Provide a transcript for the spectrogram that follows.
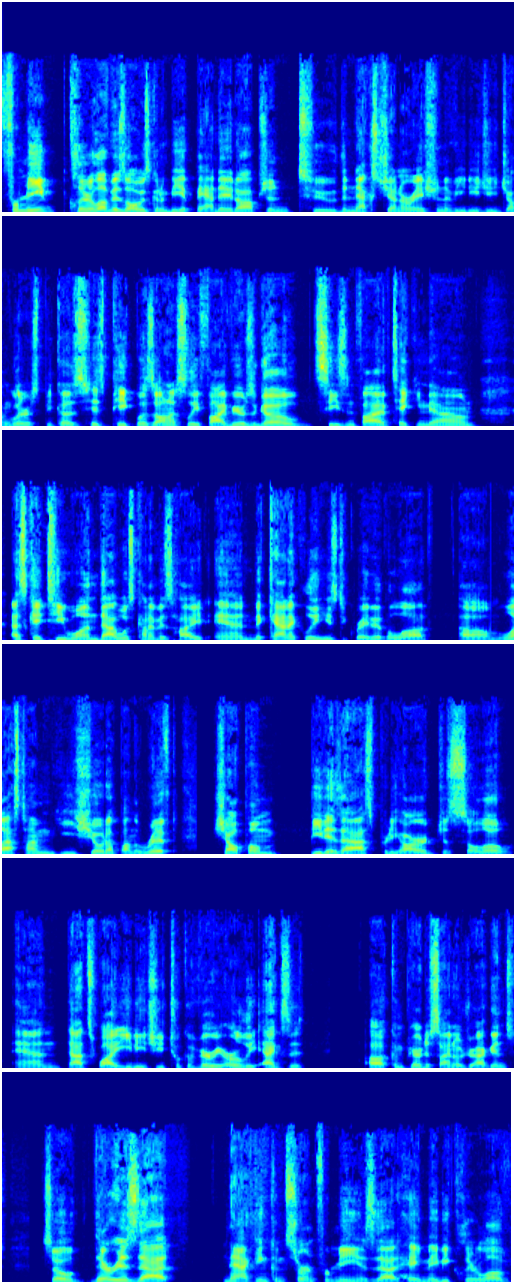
for me, Clear Love is always going to be a band aid option to the next generation of EDG junglers because his peak was honestly five years ago, season five, taking down SKT1. That was kind of his height. And mechanically, he's degraded a lot. Um, last time he showed up on the Rift, Xiaopeng beat his ass pretty hard just solo, and that's why EDG took a very early exit uh, compared to Sino Dragons. So there is that nagging concern for me is that hey, maybe Clear Love,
